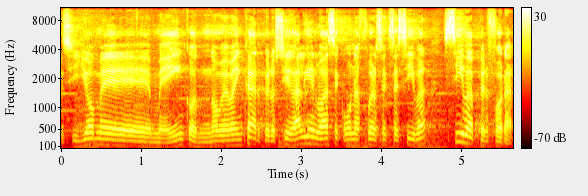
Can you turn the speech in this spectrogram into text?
si yo me, me hinco, no me va a hincar, pero si alguien lo hace con una fuerza excesiva, sí va a perforar,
